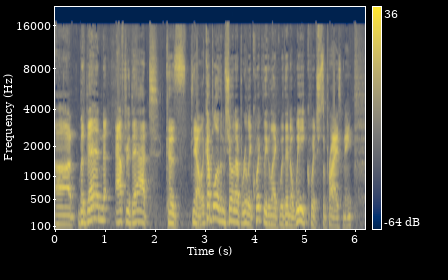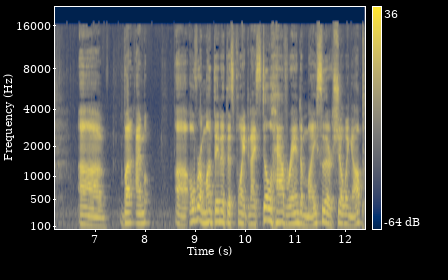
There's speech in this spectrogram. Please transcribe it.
Uh, but then after that, because you know a couple of them showed up really quickly, like within a week, which surprised me. Uh, but I'm uh, over a month in at this point, and I still have random mice that are showing up.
